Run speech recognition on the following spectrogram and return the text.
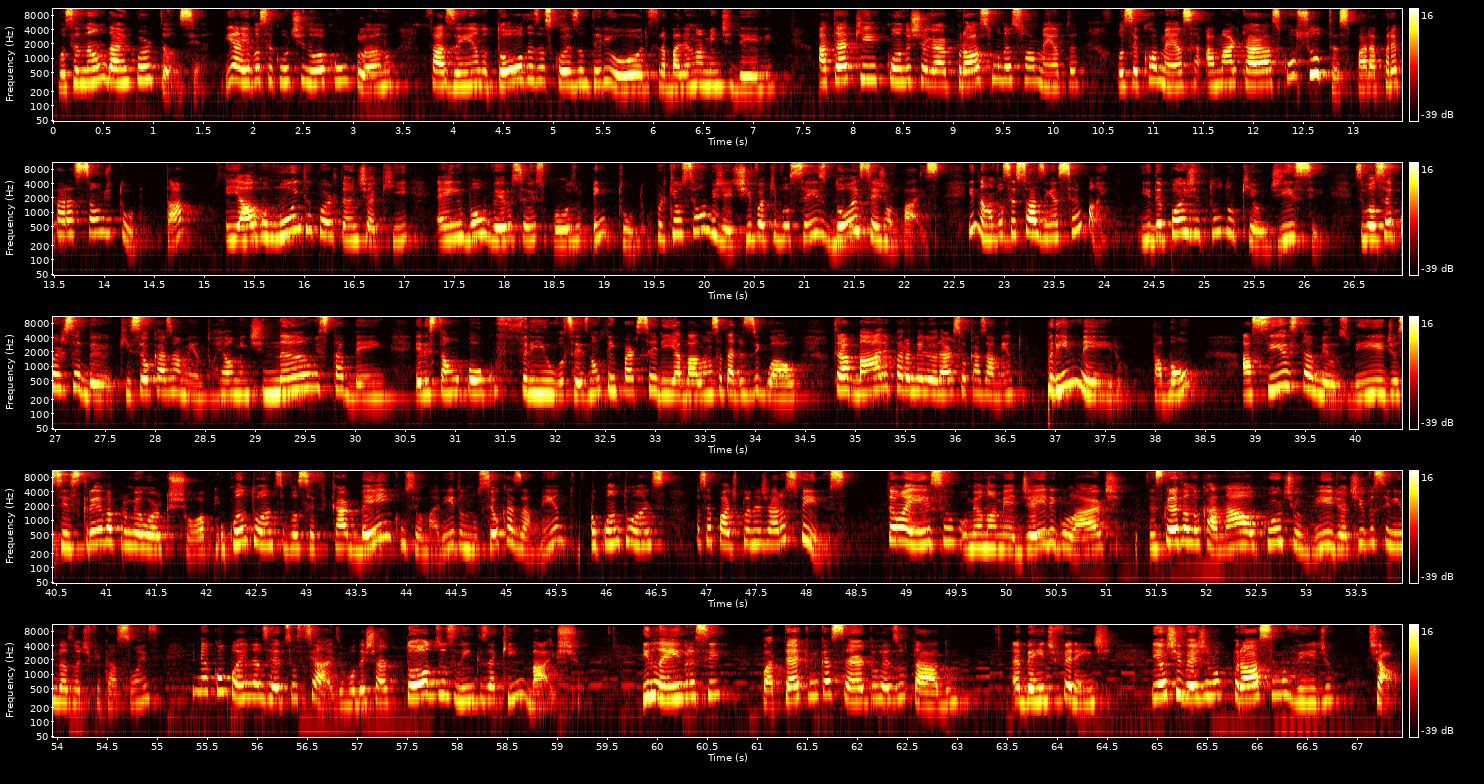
Você não dá importância. E aí você continua com o plano, fazendo todas as coisas anteriores, trabalhando a mente dele, até que, quando chegar próximo da sua meta, você começa a marcar as consultas para a preparação de tudo, tá? E algo muito importante aqui é envolver o seu esposo em tudo, porque o seu objetivo é que vocês dois sejam pais e não você sozinha ser mãe. E depois de tudo o que eu disse, se você perceber que seu casamento realmente não está bem, ele está um pouco frio, vocês não têm parceria, a balança está desigual, trabalhe para melhorar seu casamento primeiro, tá bom? Assista meus vídeos, se inscreva para o meu workshop. O quanto antes você ficar bem com seu marido no seu casamento, o quanto antes você pode planejar os filhos. Então é isso, o meu nome é Jaylee Goulart. Se inscreva no canal, curte o vídeo, ative o sininho das notificações e me acompanhe nas redes sociais. Eu vou deixar todos os links aqui embaixo. E lembre-se, com a técnica certa o resultado é bem diferente. E eu te vejo no próximo vídeo. Tchau!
